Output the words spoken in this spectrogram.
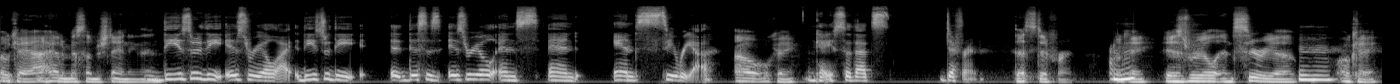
Okay, I had a misunderstanding then. These are the Israelite. These are the. uh, This is Israel and and and Syria. Oh, okay, Okay, so that's different. That's different. Mm-hmm. Okay, Israel and Syria. Okay,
